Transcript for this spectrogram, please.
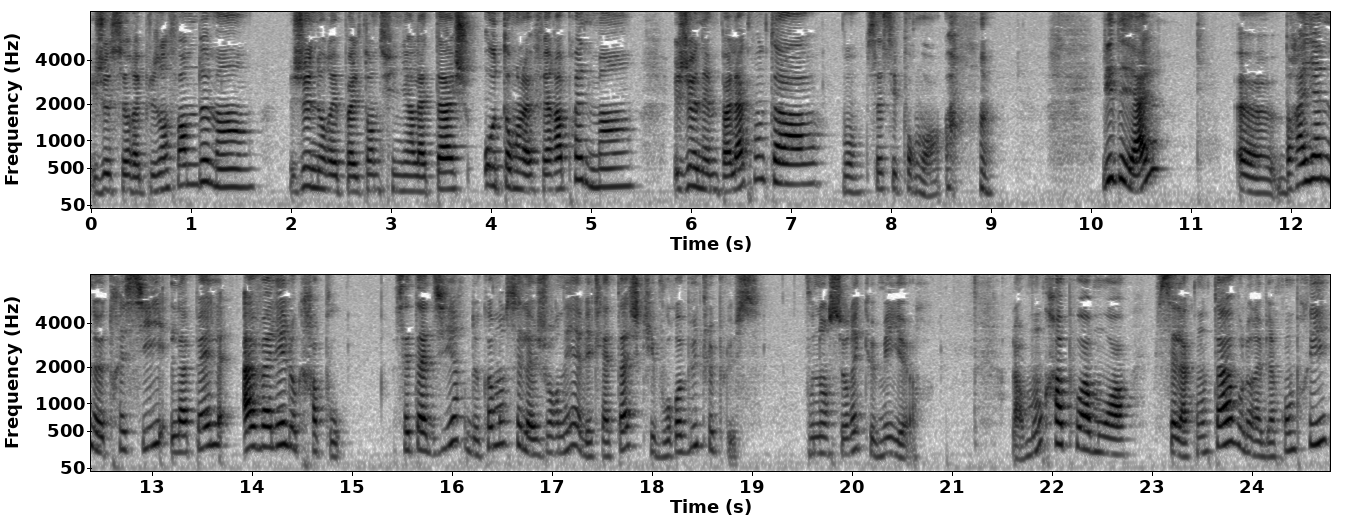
Je serai plus en forme demain. Je n'aurai pas le temps de finir la tâche, autant la faire après-demain. Je n'aime pas la compta. Bon, ça c'est pour moi. L'idéal, euh, Brian Tracy l'appelle avaler le crapaud, c'est-à-dire de commencer la journée avec la tâche qui vous rebute le plus. Vous n'en serez que meilleur. Alors mon crapaud à moi, c'est la compta, vous l'aurez bien compris.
